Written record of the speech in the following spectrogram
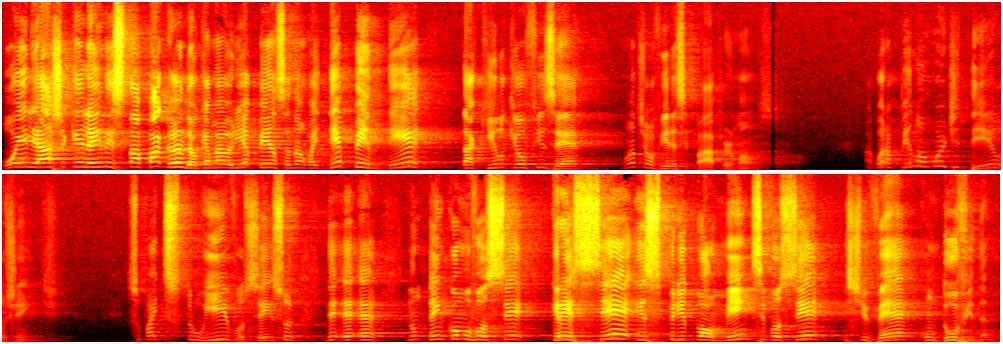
Ou ele acha que ele ainda está pagando, é o que a maioria pensa, não, vai depender daquilo que eu fizer. Quantos já ouviram esse papo, irmãos? Agora, pelo amor de Deus, gente, isso vai destruir você. Isso é, é, não tem como você crescer espiritualmente se você estiver com dúvida.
